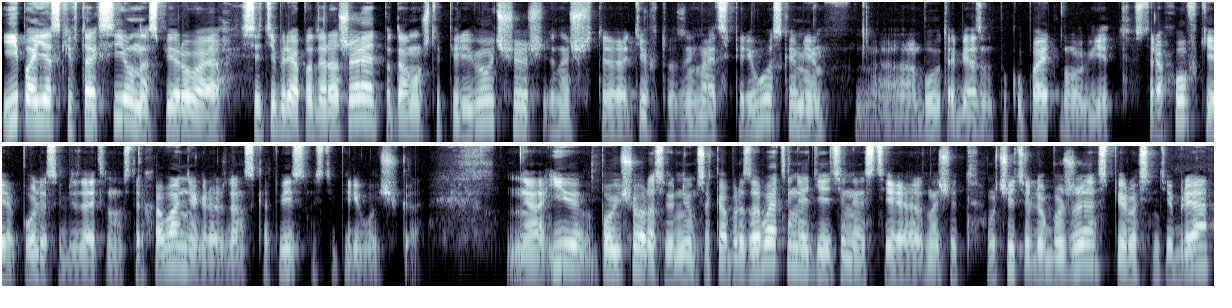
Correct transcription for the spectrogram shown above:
И поездки в такси у нас с 1 сентября подорожают, потому что переводчик, значит, э, те, кто занимается перевозками, а, будут обязаны покупать новый вид страховки, полис обязательного страхования, гражданской ответственности перевозчика. А, и по еще раз вернемся к образовательной деятельности. Значит, учитель ОБЖ с 1 сентября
